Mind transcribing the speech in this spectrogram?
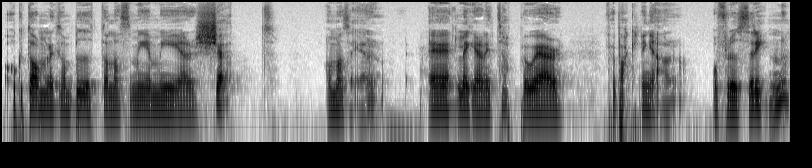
Och de liksom bitarna som är mer kött, om man säger, eh, lägger han i Tupperware förpackningar och fryser in.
